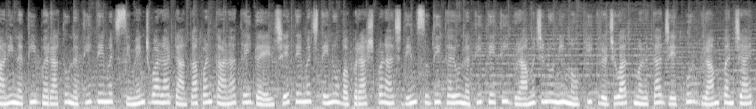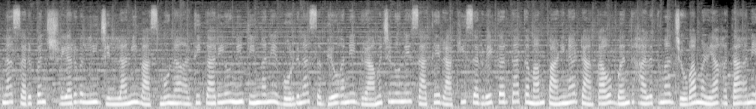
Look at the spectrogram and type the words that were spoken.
પાણી નથી ભરાતું, નથી તેમજ સિમેન્ટવાળા ટાંકા પણ કાણા થઈ ગયેલ છે, તેમજ તેનો વપરાશ પણ આજ દિન સુધી થયો નથી. તેથી ગ્રામજનોની મૌખિક રજૂઆત મળતા જેતપુર ગ્રામ પંચાયતના સરપંચ શ્રી અરવલ્લી જિલ્લાની વાસ્મોના અધિકારીઓની ટીમ અને બોર્ડના સભ્યો અને ગ્રામજનોને સાથે રાખી સર્વે કરતા તમામ પાણીના ટાંકાઓ બંધ હાલતમાં જોવા મળ્યા હતા અને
